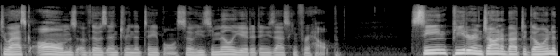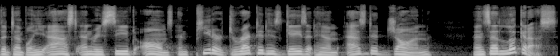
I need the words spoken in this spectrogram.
to ask alms of those entering the table. So he's humiliated and he's asking for help. Seeing Peter and John about to go into the temple, he asked and received alms. And Peter directed his gaze at him, as did John, and said, Look at us.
